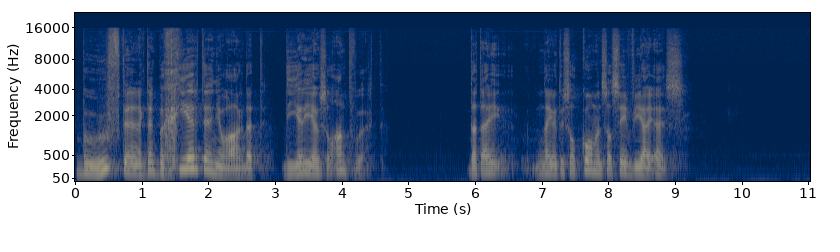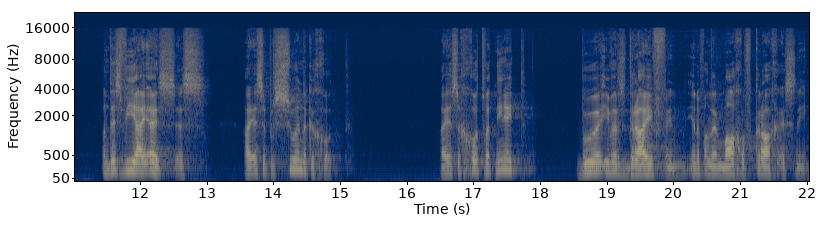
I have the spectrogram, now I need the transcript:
behoefte en ek dink begeerte in jou hart dat die Here jou sal antwoord. Dat hy na jou toe sal kom en sal sê wie hy is. Want dis wie hy is, is hy is 'n persoonlike God. Hy is 'n God wat nie net bo iewers dryf en een of ander mag of krag is nie.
